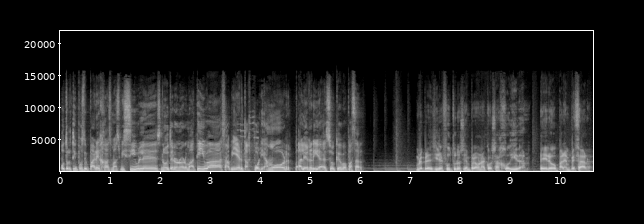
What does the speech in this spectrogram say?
otro tipos de parejas más visibles, no heteronormativas, abiertas, poliamor, alegría. ¿Eso qué va a pasar? Hombre, predecir el futuro siempre es una cosa jodida. Pero para empezar,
